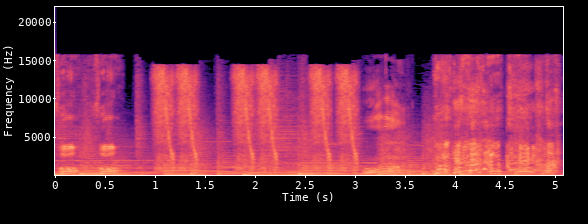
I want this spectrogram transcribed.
vou, vou. Oh.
